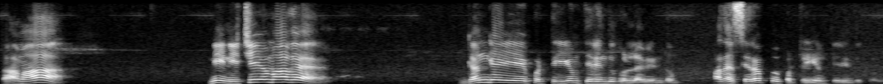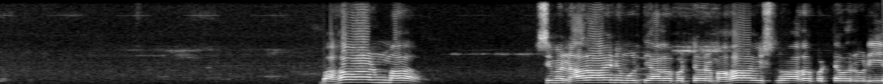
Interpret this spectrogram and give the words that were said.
ராமா நீ நிச்சயமாக கங்கையை பற்றியும் தெரிந்து கொள்ள வேண்டும். அதன் சிறப்பு பற்றியும் தெரிந்து கொள்ள வேண்டும். பகவான் ம ஸ்ரீம நாராயணமூர்த்தி ஆகப்பட்டவர் மகாவிஷ்ணு ஆகப்பட்டவருடைய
